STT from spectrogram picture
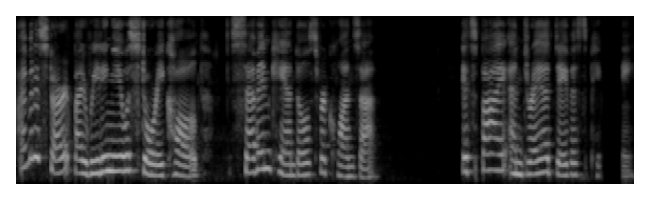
I'm going to start by reading you a story called Seven Candles for Kwanzaa. It's by Andrea Davis Pinkney.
